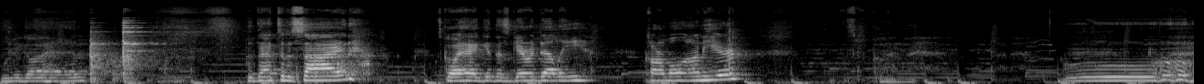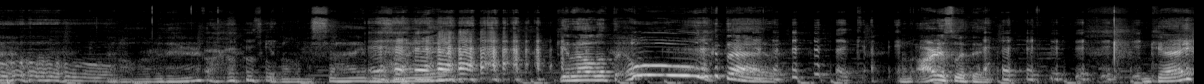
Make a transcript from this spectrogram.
let me go ahead. Put that to the side. Let's go ahead and get this Ghirardelli caramel on here. Let's go ahead and put that all over there. Let's get it all on the side. Design it. Get it all up there. Oh, look at that. Okay. I'm an artist with it. Okay.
